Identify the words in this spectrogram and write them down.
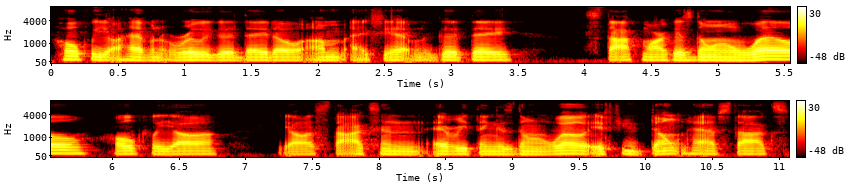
Hopefully y'all having a really good day though. I'm actually having a good day stock market's doing well. Hopefully y'all y'all stocks and everything is doing well. If you don't have stocks,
